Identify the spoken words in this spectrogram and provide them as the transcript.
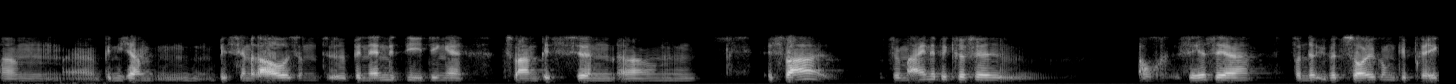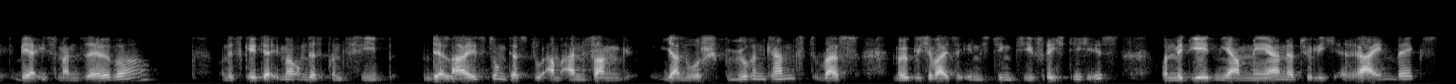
ähm, äh, bin ich ja ein bisschen raus und äh, benenne die Dinge zwar ein bisschen, ähm, es war für meine Begriffe auch sehr, sehr von der Überzeugung geprägt, wer ist man selber? Und es geht ja immer um das Prinzip der Leistung, dass du am Anfang ja nur spüren kannst, was möglicherweise instinktiv richtig ist und mit jedem Jahr mehr natürlich reinwächst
